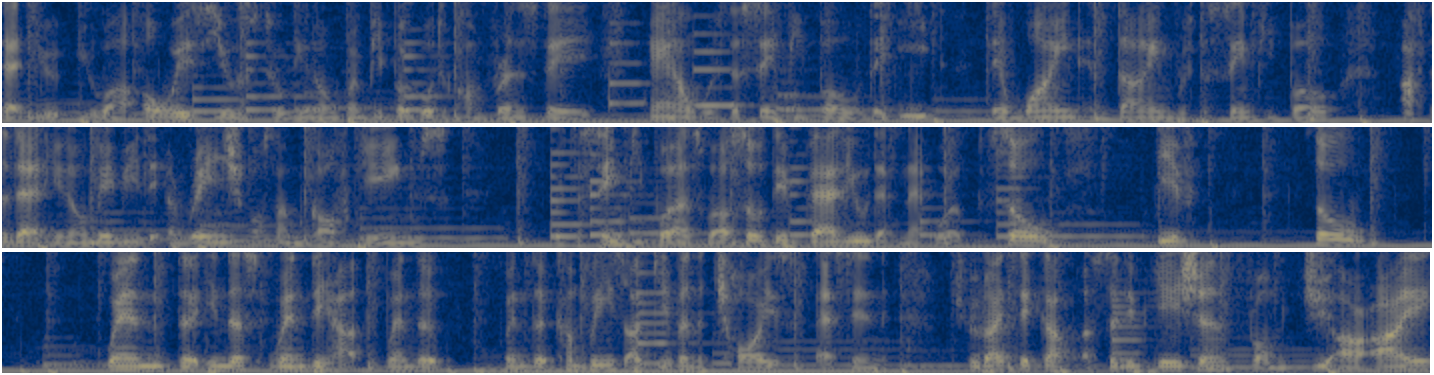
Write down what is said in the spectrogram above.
that you you are always used to. You know when people go to conference they hang out with the same people they eat they wine and dine with the same people. After that you know maybe they arrange for some golf games with the same people as well. So they value that network. So if so when the industry when they have when the when the companies are given a choice as in should i take up a certification from gri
